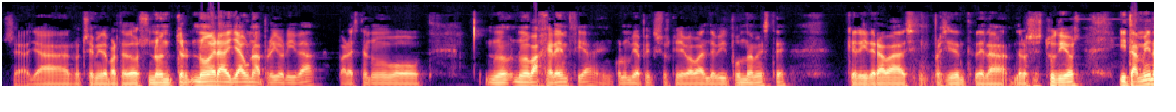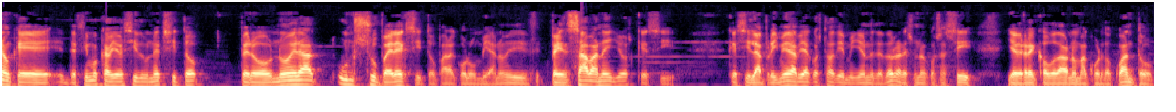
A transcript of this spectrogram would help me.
O sea, ya Noche de Miedo parte 2 no, entró- no era ya una prioridad para nu- nueva gerencia en Columbia Pictures que llevaba el David Pundam este, que lideraba el presidente de, la- de los estudios. Y también, aunque decimos que había sido un éxito, pero no era un super éxito para Columbia, ¿no? Y pensaban ellos que sí que si la primera había costado 10 millones de dólares, una cosa así, y había recaudado no me acuerdo cuánto,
